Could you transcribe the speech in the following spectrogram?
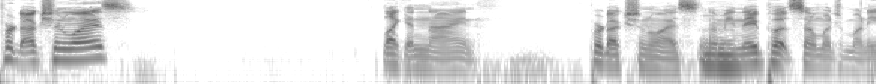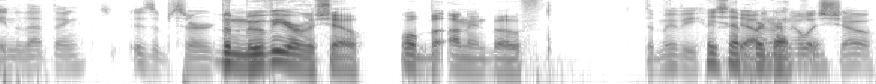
Production wise, like a nine. Production wise, I mean, Mhm. they put so much money into that thing. It's absurd. The movie or the show? Well, bu- I mean both. The movie. He said Yeah, I I don't know production. what show.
